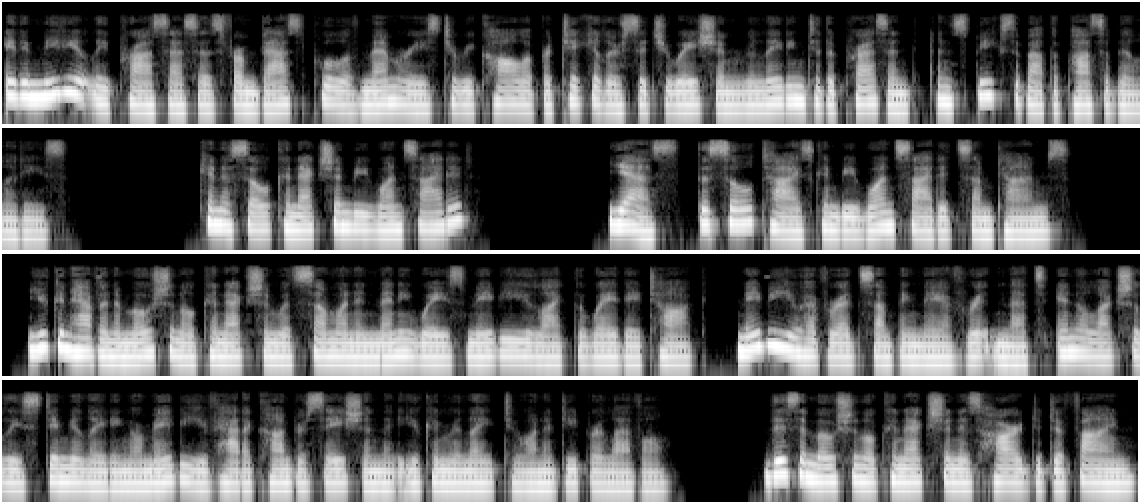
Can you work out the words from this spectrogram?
It immediately processes from vast pool of memories to recall a particular situation relating to the present and speaks about the possibilities. Can a soul connection be one-sided? Yes, the soul ties can be one-sided sometimes. You can have an emotional connection with someone in many ways. Maybe you like the way they talk, maybe you have read something they have written that's intellectually stimulating, or maybe you've had a conversation that you can relate to on a deeper level. This emotional connection is hard to define,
